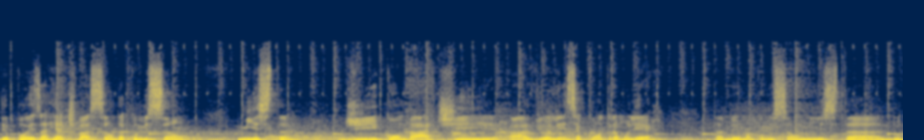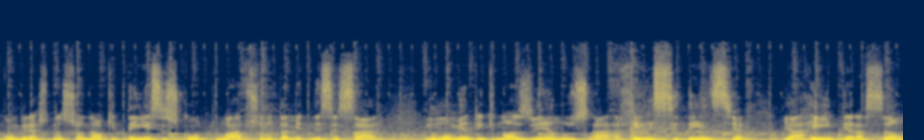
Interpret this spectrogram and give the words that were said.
Depois, a reativação da comissão mista de combate à violência contra a mulher também uma comissão mista do Congresso Nacional que tem esse escopo absolutamente necessário no momento em que nós vemos a reincidência e a reinteração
